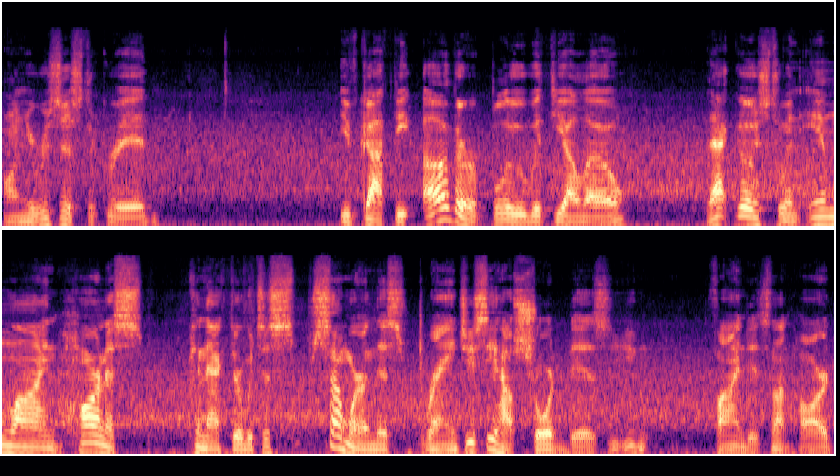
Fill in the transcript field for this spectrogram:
on your resistor grid. You've got the other blue with yellow. That goes to an inline harness connector, which is somewhere in this range. You see how short it is. You find it. It's not hard.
